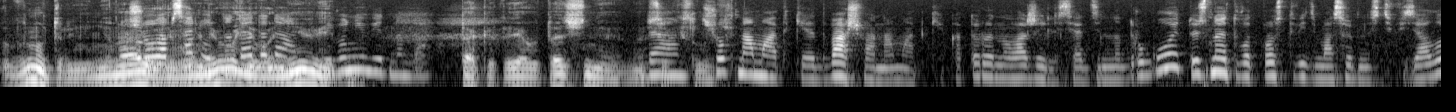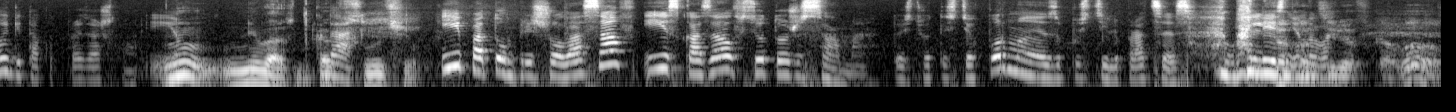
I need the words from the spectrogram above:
внутренний, не наружу, Шов его, абсолютно, не, да, его да, да. не видно. Его не видно, да. Так, это я уточняю на Да, всякий случай. шов на матке, два шва на матке, которые наложились один на другой. То есть, ну, это вот просто, видимо, особенности физиологии так вот произошло. И Ну, неважно, как Да. случилось. И потом пришел Асав и сказал все то же самое. То есть вот и с тех пор мы запустили процесс Как болезненного. он тебя вколол?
